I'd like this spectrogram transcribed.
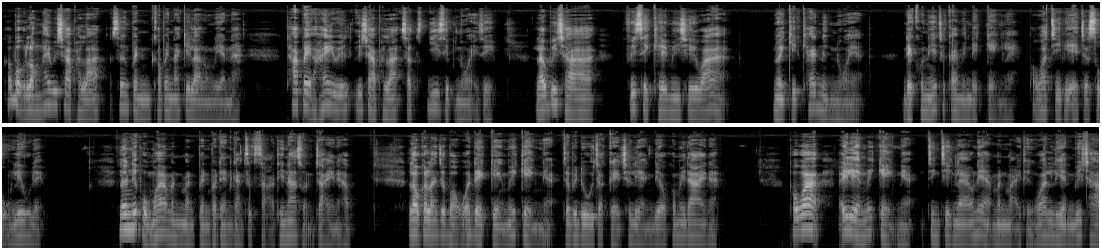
เขาบอกลองให้วิชาพละ ซึ่งเป็นเขาเป็นนักกีฬาโรงเรียนนะ ถ้าไปให้วิชาพละสัก 20 หน่วยสิ แล้ววิชาฟิสิกส์เคมีชีวะหน่วยกิตแค่ 1 หน่วยอะเด็กคนนี้จะกลายเป็นเด็กเก่งเลย เพราะว่า GPA จะสูงลิ่วเลย เรื่องนี้ผมว่ามันมันเป็นประเด็นการศึกษาที่น่าสนใจนะครับ เรากำลังจะบอกว่าเด็กเก่งไม่เก่งเนี่ยจะไปดูจากเกรดเฉลี่ยอย่างเดียวก็ไม่ได้นะเพราะว่าไอ้เรียนไม่เก่งเนี่ยจริง ๆ แล้วเนี่ยมันหมายถึงว่าเรียนวิชา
